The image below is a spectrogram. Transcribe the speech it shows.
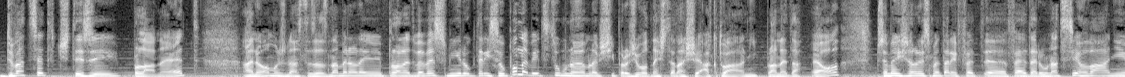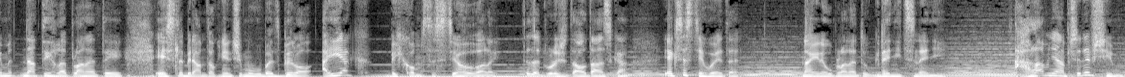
24 planet. Ano, možná jste zaznamenali planet ve vesmíru, který jsou podle vědců mnohem lepší pro život než ta naše aktuální planeta. Jo? Přemýšleli jsme tady v Féteru nad stěhováním na tyhle planety, jestli by nám to k něčemu vůbec bylo a jak bychom se stěhovali. To je důležitá otázka. Jak se stěhujete na jinou planetu, kde nic není? A hlavně a především,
